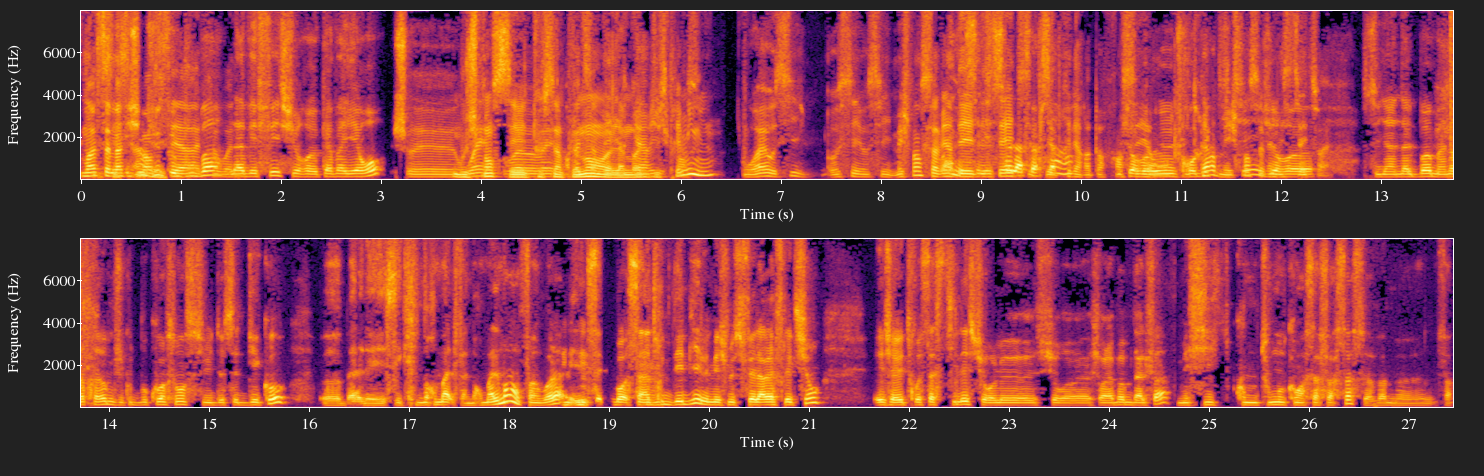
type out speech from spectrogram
Moi, ça m'a fait penser à Booba l'avait fait sur euh, Caballero. Euh, je pense que c'est tout simplement la mode du streaming. Hein. Ouais, aussi, aussi, aussi. Mais je pense que ça vient des, des States, et puis après hein. les rappeurs français. Euh, je regarde, mais je pense que ça vient des States, ouais s'il y a un album, un autre album que j'écoute beaucoup en ce moment, celui de cette gecko, euh, bah, c'est écrit normal, enfin normalement, enfin voilà. Mhm. c'est, bon, c'est un truc débile, mais je me suis fait la réflexion et j'avais trouvé ça stylé sur le sur euh, sur l'album d'Alpha. Mais si comme tout le monde commence à faire ça, ça va me, enfin,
